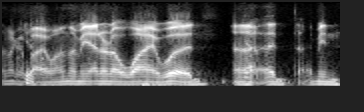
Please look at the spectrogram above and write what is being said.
I'm not gonna You know. buy one. I mean, I don't know why I would. Uh, I, I mean,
